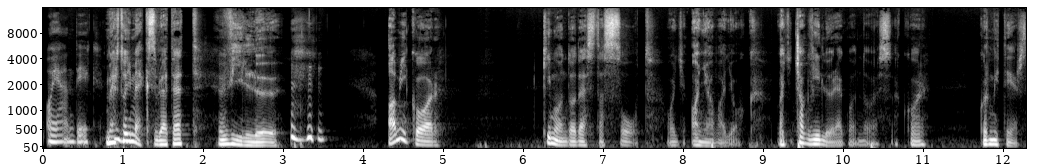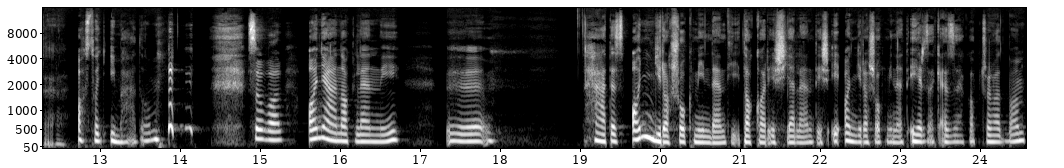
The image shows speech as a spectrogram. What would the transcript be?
ajándék. Mert hogy megszületett villő. Amikor kimondod ezt a szót, hogy anya vagyok, vagy csak villőre gondolsz, akkor, akkor mit érzel? Azt, hogy imádom. szóval anyának lenni, ö, hát ez annyira sok mindent takar és jelent, és annyira sok mindent érzek ezzel kapcsolatban.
